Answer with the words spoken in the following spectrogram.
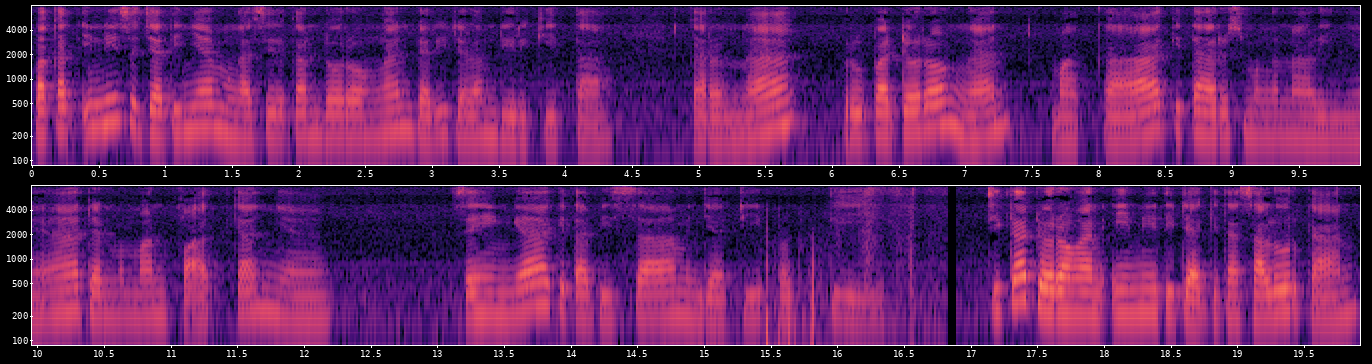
Bakat ini sejatinya menghasilkan dorongan dari dalam diri kita, karena berupa dorongan, maka kita harus mengenalinya dan memanfaatkannya, sehingga kita bisa menjadi produktif. Jika dorongan ini tidak kita salurkan,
